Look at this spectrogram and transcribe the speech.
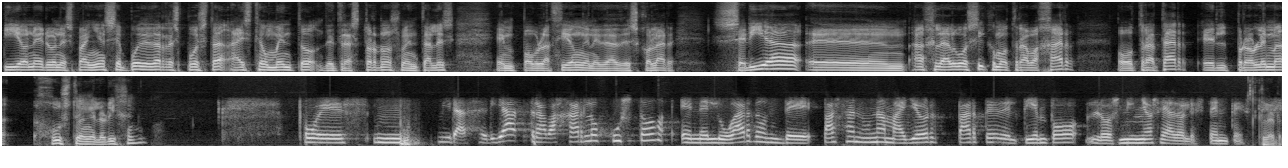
pionero en España, se puede dar respuesta a este aumento de trastornos mentales en población en edad escolar. ¿Sería, eh, Ángela, algo así como trabajar o tratar el problema justo en el origen? Pues mm, mira, sería trabajarlo justo en el lugar donde pasan una mayor parte del tiempo los niños y adolescentes. Claro.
